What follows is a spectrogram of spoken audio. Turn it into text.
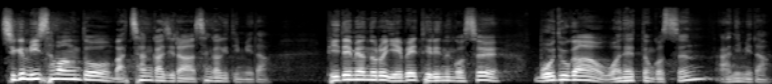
지금 이 상황도 마찬가지라 생각이 듭니다. 비대면으로 예배 드리는 것을 모두가 원했던 것은 아닙니다.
